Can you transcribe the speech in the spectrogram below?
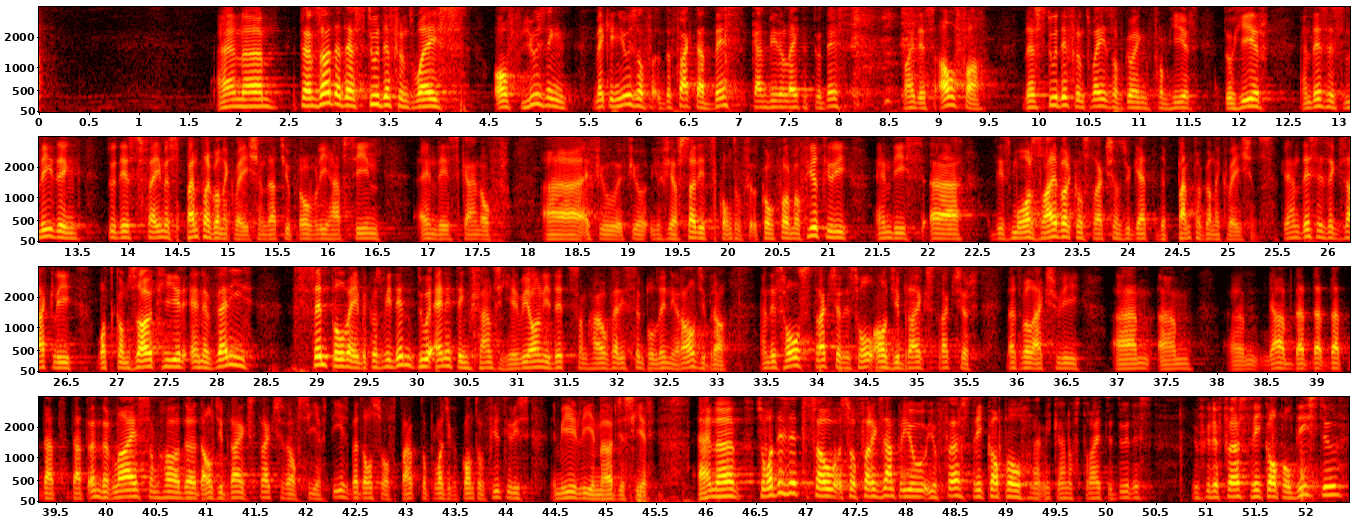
And um, it turns out that there's two different ways of using making use of the fact that this can be related to this by this alpha, there's two different ways of going from here to here, and this is leading to this famous pentagon equation that you probably have seen in this kind of, uh, if, you, if, you, if you have studied conformal field theory, and these, uh, these Moore-Seiberg constructions, you get the pentagon equations. Okay? And this is exactly what comes out here in a very simple way, because we didn't do anything fancy here. We only did somehow very simple linear algebra. And this whole structure, this whole algebraic structure, that will actually, um, um, um, yeah, that, that, that, that, that underlies somehow the, the, algebraic structure of CFTs, but also of topological quantum field theories, immediately emerges here. And uh, so what is it? So, so for example, you, you first recouple, let me kind of try to do this. If you first recouple these two,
